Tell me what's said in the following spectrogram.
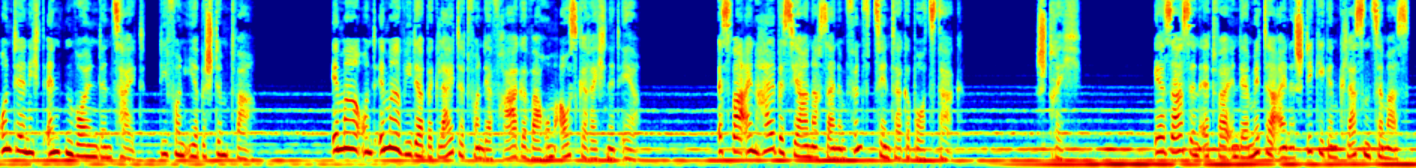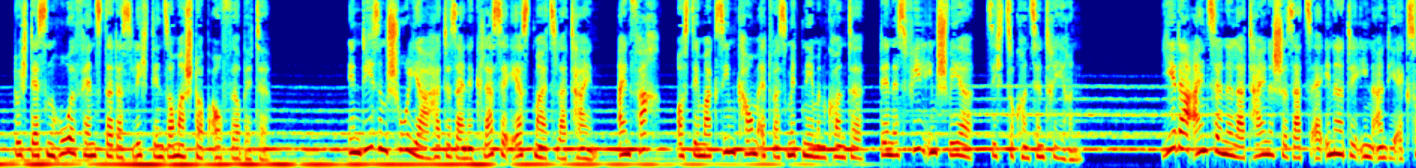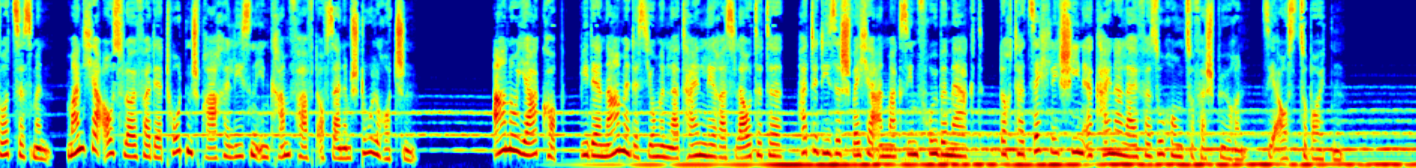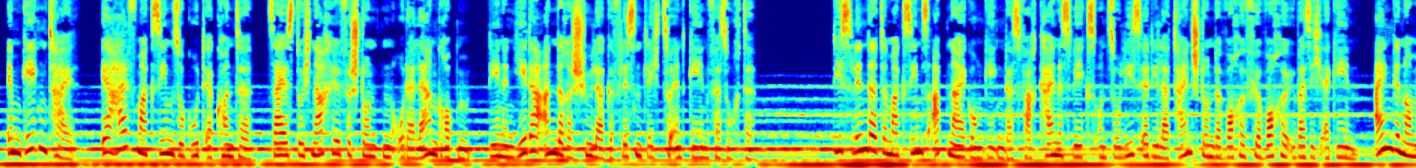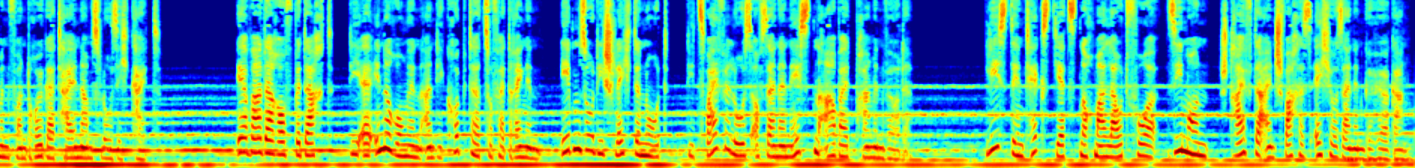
Und der nicht enden wollenden Zeit, die von ihr bestimmt war. Immer und immer wieder begleitet von der Frage warum ausgerechnet er. Es war ein halbes Jahr nach seinem 15. Geburtstag. Strich. Er saß in etwa in der Mitte eines stickigen Klassenzimmers, durch dessen hohe Fenster das Licht den Sommerstopp aufwirbelte. In diesem Schuljahr hatte seine Klasse erstmals Latein, ein Fach, aus dem Maxim kaum etwas mitnehmen konnte, denn es fiel ihm schwer, sich zu konzentrieren. Jeder einzelne lateinische Satz erinnerte ihn an die Exorzismen, manche Ausläufer der Totensprache ließen ihn krampfhaft auf seinem Stuhl rutschen. Arno Jakob, wie der Name des jungen Lateinlehrers lautete, hatte diese Schwäche an Maxim früh bemerkt, doch tatsächlich schien er keinerlei Versuchung zu verspüren, sie auszubeuten. Im Gegenteil, er half Maxim so gut er konnte, sei es durch Nachhilfestunden oder Lerngruppen, denen jeder andere Schüler geflissentlich zu entgehen versuchte. Dies linderte Maxims Abneigung gegen das Fach keineswegs und so ließ er die Lateinstunde Woche für Woche über sich ergehen, eingenommen von dröger Teilnahmslosigkeit. Er war darauf bedacht, die Erinnerungen an die Krypta zu verdrängen, ebenso die schlechte Not, die zweifellos auf seiner nächsten Arbeit prangen würde. Lies den Text jetzt nochmal laut vor, Simon, streifte ein schwaches Echo seinen Gehörgang.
